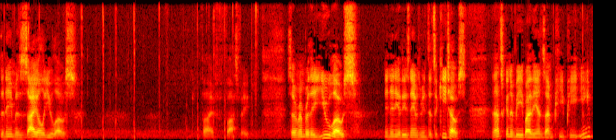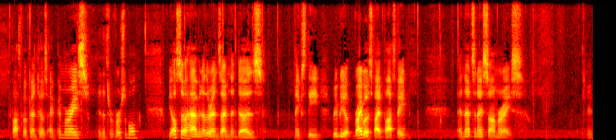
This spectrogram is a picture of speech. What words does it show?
the name is xylulose 5-phosphate. So remember the ulose in any of these names means it's a ketose, and that's going to be by the enzyme PPE, phosphopentose epimerase, and it's reversible. We also have another enzyme that does makes the ribose 5-phosphate, and that's an isomerase. Okay,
